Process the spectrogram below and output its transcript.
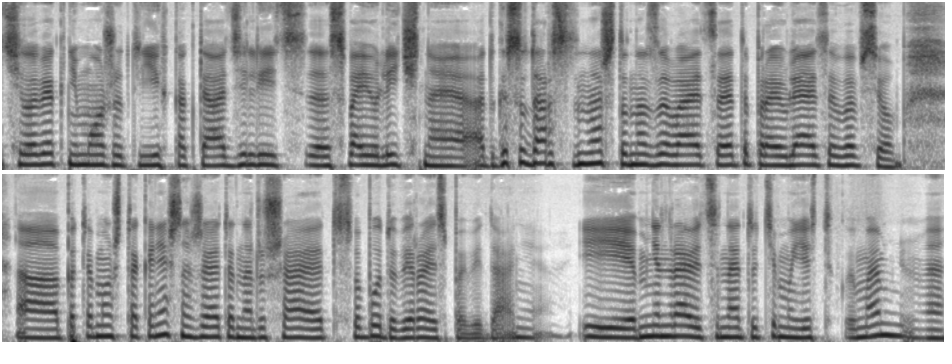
Человек не может их как-то отделить э, свое личное от государственного, что называется, это проявляется во всем. А, потому что, конечно же, это нарушает свободу вероисповедания. И мне нравится на эту тему, есть такой мем, э,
